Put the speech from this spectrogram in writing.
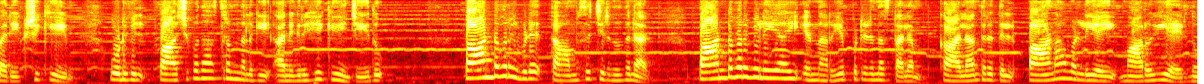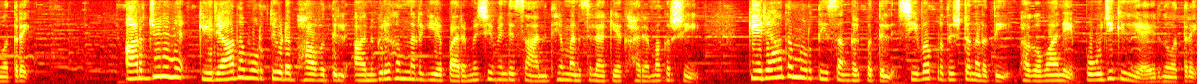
പരീക്ഷിക്കുകയും ഒടുവിൽ പാശുപതാസ്ത്രം നൽകി അനുഗ്രഹിക്കുകയും ചെയ്തു. പാണ്ഡവർ ഇവിടെ താമസിച്ചിരുന്നതിനാൽ പാണ്ഡവർ വിളയായി എന്നറിയപ്പെട്ടിരുന്ന സ്ഥലം കാലാന്തരത്തിൽ പാണാവള്ളിയായി മാറുകയായിരുന്നു അത്രേ. അർജുനന് കിരാതമൂർത്തിയുടെ ഭാവത്തിൽ അനുഗ്രഹം നൽകിയ പരമശിവന്റെ സാന്നിധ്യം മനസ്സിലാക്കിയ ഖരമകർഷി കിരാതമൂർത്തി സങ്കല്പത്തിൽ ശിവപ്രതിഷ്ഠ നടത്തി ഭഗവാനെ പൂജിക്കുകയായിരുന്നു അത്രേ.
